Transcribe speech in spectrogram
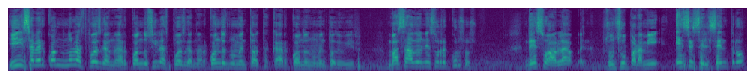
Y saber cuándo no las puedes ganar, cuándo sí las puedes ganar, cuándo es momento de atacar, cuándo es momento de huir. Basado en esos recursos. De eso habla, bueno, Sun Tzu para mí, ese es el centro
